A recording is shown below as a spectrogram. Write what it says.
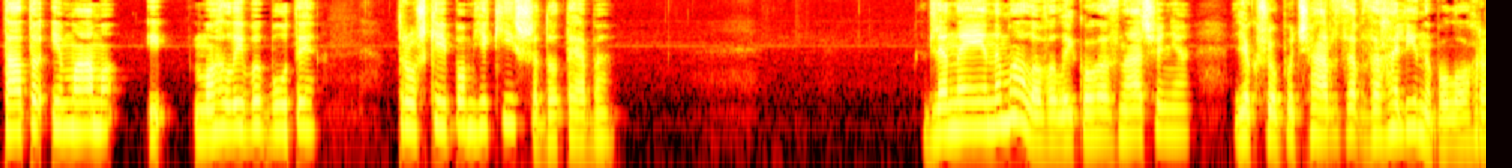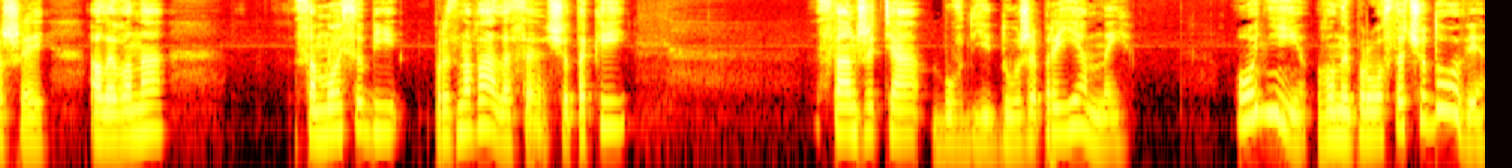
Тато і мама і могли би бути трошки й пом'якіше до тебе. Для неї не мало великого значення, якщо б у Чарльза взагалі не було грошей, але вона самой собі признавалася, що такий стан життя був їй дуже приємний. О, ні, вони просто чудові,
